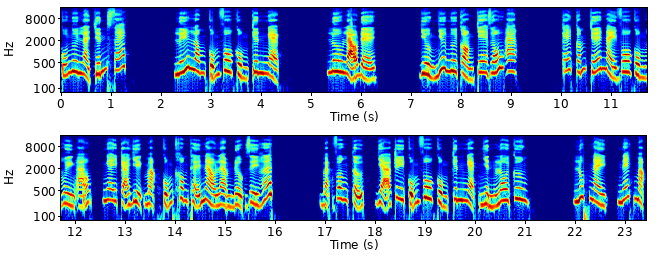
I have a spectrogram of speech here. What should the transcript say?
của ngươi là chính xác. Lý Long cũng vô cùng kinh ngạc. Lưu lão đệ. Dường như ngươi còn che giấu a. Cái cấm chế này vô cùng huyền ảo, ngay cả diệt mặt cũng không thể nào làm được gì hết. Bạch Vân Tử, giả tri cũng vô cùng kinh ngạc nhìn lôi cương. Lúc này, nét mặt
